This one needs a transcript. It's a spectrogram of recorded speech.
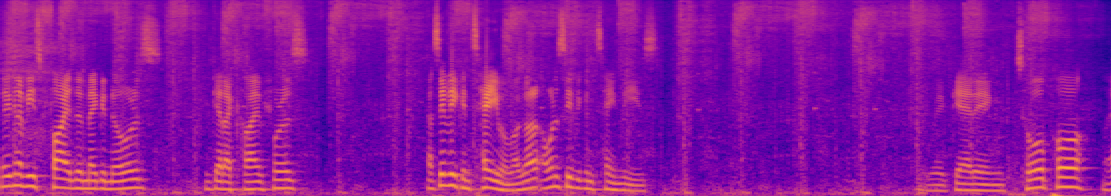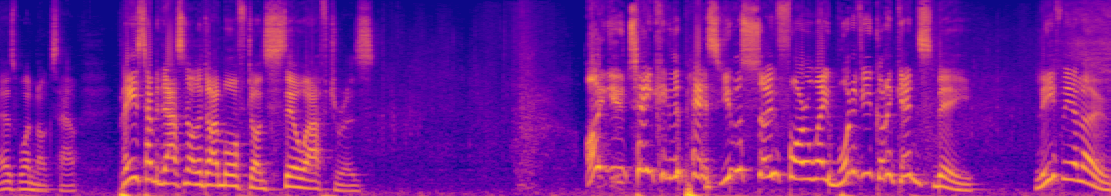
We can have these fight the Meganeuras and get our chitin for us. Let's see if we can tame them. I, got, I want to see if we can tame these. We're getting Torpor. There's one knocked out. Please tell me that's not the Dimorphodon still after us. Are you taking the piss? You were so far away. What have you got against me? Leave me alone.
